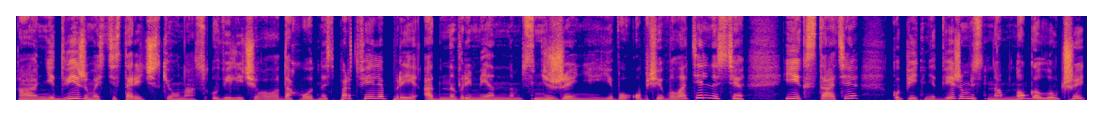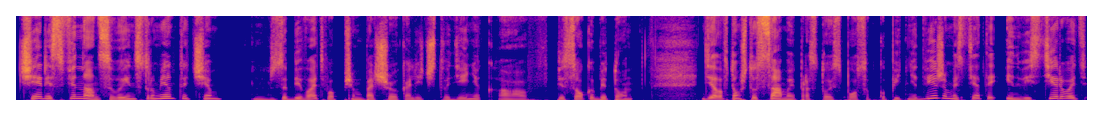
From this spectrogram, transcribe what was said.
А, недвижимость исторически у нас увеличивала доходность портфеля при одновременном снижении его общей волатильности и, кстати, купить недвижимость намного лучше через финансовые инструменты, чем забивать, в общем, большое количество денег а, в песок и бетон. Дело в том, что самый простой способ купить недвижимость – это инвестировать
